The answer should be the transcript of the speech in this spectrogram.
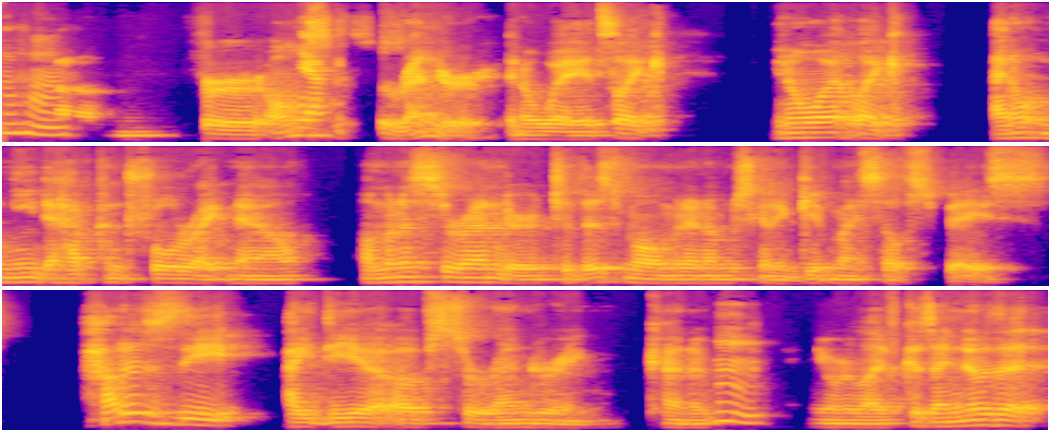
mm-hmm. um, for almost yeah. surrender in a way. It's like you know what, like I don't need to have control right now. I'm going to surrender to this moment, and I'm just going to give myself space. How does the idea of surrendering kind of mm. in your life? Because I know that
